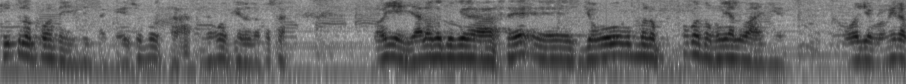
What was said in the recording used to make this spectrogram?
Tú te lo pones y dices que eso pues estás haciendo cualquier otra cosa. Oye, ya lo que tú quieras hacer, eh, yo me lo pongo cuando voy al baño oye, pues mira,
